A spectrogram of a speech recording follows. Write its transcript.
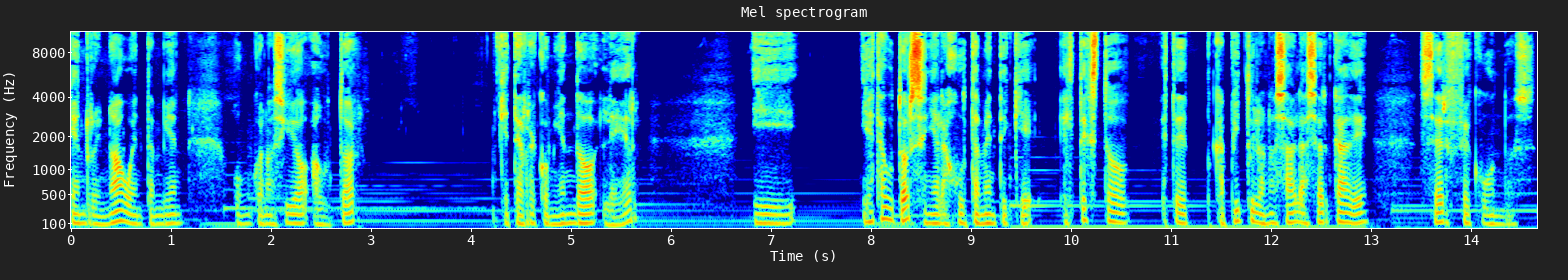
Henry Nowen también, un conocido autor que te recomiendo leer y, este autor señala justamente que el texto, este capítulo nos habla acerca de ser fecundos.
